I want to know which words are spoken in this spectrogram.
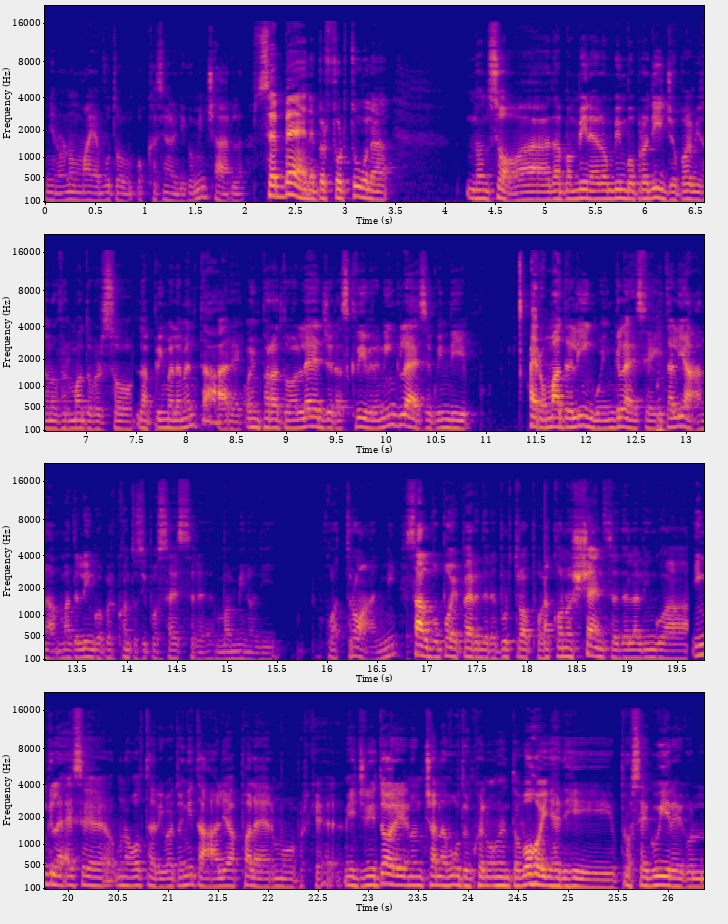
quindi non ho mai avuto occasione di cominciarla. Sebbene, per fortuna, non so, eh, da bambino ero un bimbo prodigio, poi mi sono fermato verso la prima elementare, ho imparato a leggere, a scrivere in inglese, quindi ero madrelingua inglese e italiana, madrelingua per quanto si possa essere un bambino di 4 anni, salvo poi perdere purtroppo la conoscenza della lingua inglese una volta arrivato in Italia, a Palermo, perché i miei genitori non ci hanno avuto in quel momento voglia di proseguire con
